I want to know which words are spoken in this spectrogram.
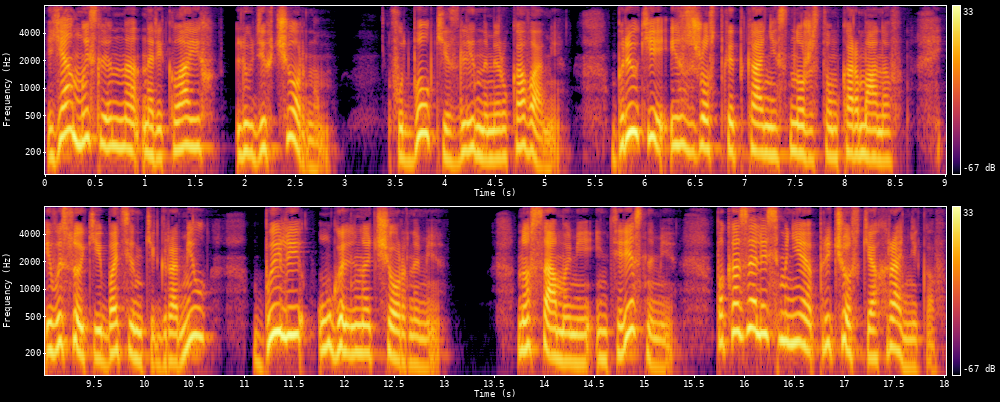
Я мысленно нарекла их «люди в черном». Футболки с длинными рукавами, брюки из жесткой ткани с множеством карманов и высокие ботинки громил были угольно-черными. Но самыми интересными показались мне прически охранников.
